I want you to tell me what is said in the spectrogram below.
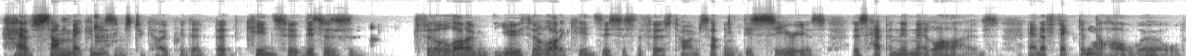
have some mechanisms to cope with it. But kids who this is for a lot of youth and a lot of kids, this is the first time something this serious has happened in their lives and affected yeah. the whole world.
